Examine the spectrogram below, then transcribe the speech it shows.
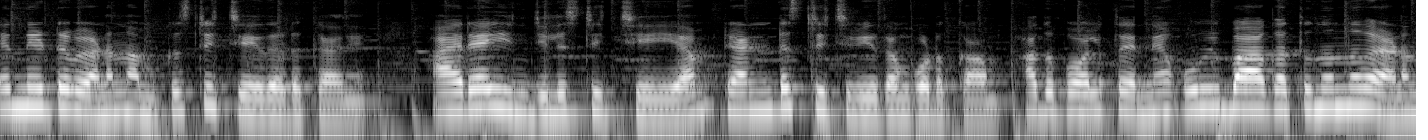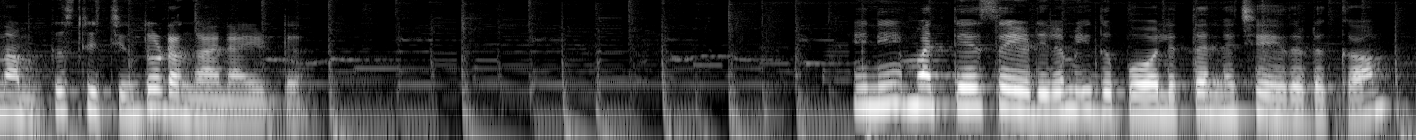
എന്നിട്ട് വേണം നമുക്ക് സ്റ്റിച്ച് ചെയ്തെടുക്കാൻ. അര ഇഞ്ചിൽ സ്റ്റിച്ച് ചെയ്യാം രണ്ട് സ്റ്റിച്ച് വീതം കൊടുക്കാം. അതുപോലെ തന്നെ ഉൾഭാഗത്ത് നിന്ന് വേണം നമുക്ക് സ്റ്റിച്ചിങ് തുടങ്ങാനായിട്ട്. ഇനി മറ്റേ സൈഡിലും ഇതുപോലെ തന്നെ ചെയ്തെടുക്കാം.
